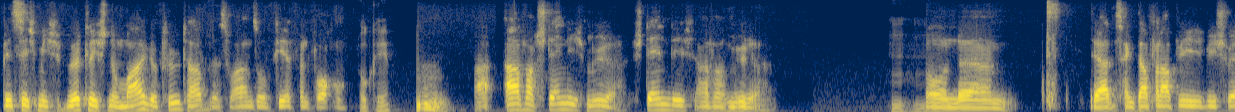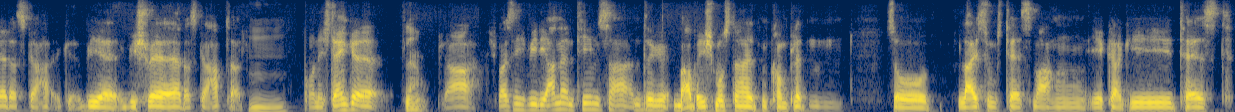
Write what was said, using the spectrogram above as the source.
bis ich mich wirklich normal gefühlt habe, das waren so vier, fünf Wochen. Okay. Einfach ständig müde, ständig einfach müde. Mhm. Und ähm, ja, das hängt davon ab, wie, wie, schwer, das wie, wie schwer er das gehabt hat. Mhm. Und ich denke, Klar. ja, ich weiß nicht, wie die anderen Teams hatten, aber ich musste halt einen kompletten so Leistungstest machen, EKG-Test,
